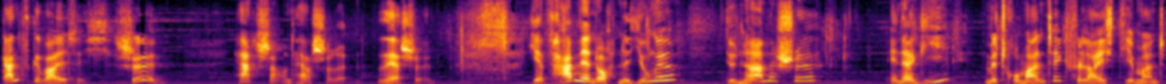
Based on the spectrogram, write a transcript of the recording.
ganz gewaltig. Schön. Herrscher und Herrscherin. Sehr schön. Jetzt haben wir noch eine junge, dynamische Energie mit Romantik. Vielleicht jemand,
